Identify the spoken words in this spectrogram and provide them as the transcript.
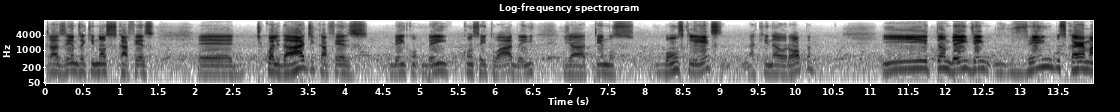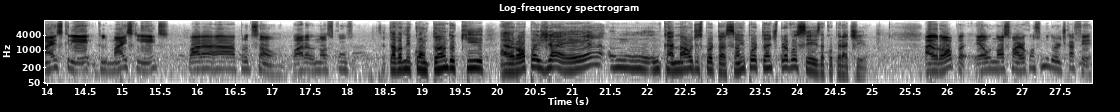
Trazemos aqui nossos cafés é, de qualidade, cafés bem, bem conceituados aí, já temos bons clientes aqui na Europa e também vem, vem buscar mais, cliente, mais clientes para a produção, para o nosso consumo. Você estava me contando que a Europa já é um, um canal de exportação importante para vocês da cooperativa. A Europa é o nosso maior consumidor de café.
